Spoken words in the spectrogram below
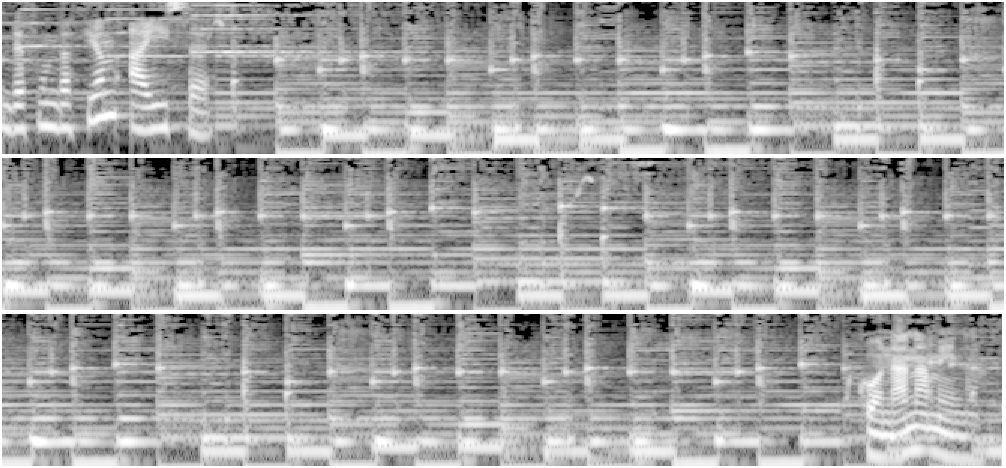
de Fundación AISER. Con Ana Mena.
